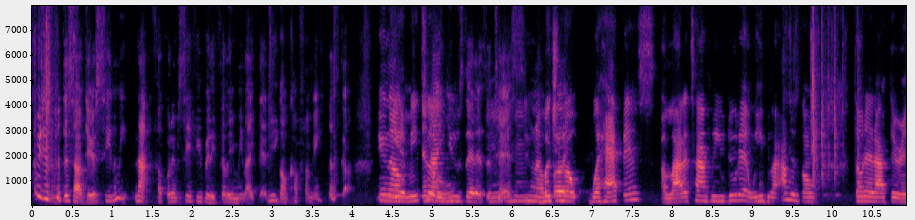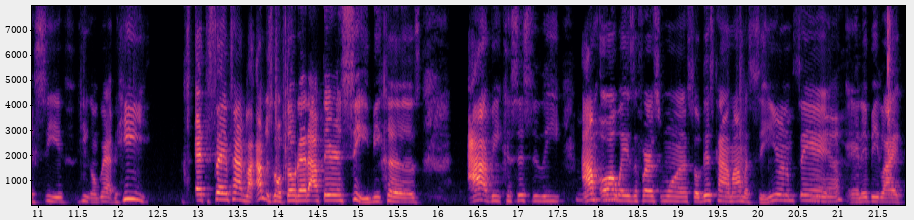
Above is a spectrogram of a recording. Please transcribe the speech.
let me just put this out there. See, let me not fuck with him. See if he really feeling me like that. He gonna come for me. Let's go. You know. Yeah, me too. And I use that as a mm-hmm. test. You know. But, but, you know what happens? A lot of times when you do that, when you be like, I'm just gonna throw that out there and see if he gonna grab it. He at the same time, like, I'm just gonna throw that out there and see because I be consistently, I'm Mhm. always the first one. So this time I'm gonna see. You know what I'm saying? Yeah. And it'd be like,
